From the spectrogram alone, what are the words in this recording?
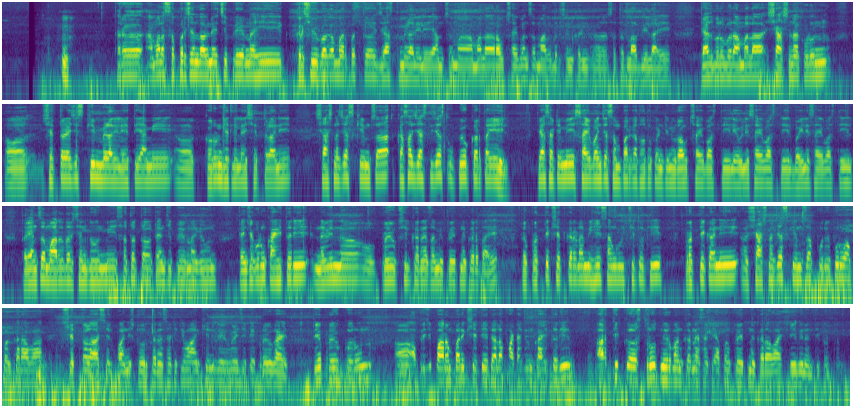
तर आम्हाला सफरचंद लावण्याची प्रेरणा ही कृषी विभागामार्फत जास्त मिळालेली आहे. आमचं मा आम्हाला राऊत साहेबांचं मार्गदर्शन कन सतत लाभलेलं आहे. त्याचबरोबर आम्हाला शासनाकडून शेततळ्याची स्कीम मिळालेली आहे. ती आम्ही करून घेतलेली आहे शेततळाने शासनाच्या स्कीमचा कसा जास्तीत जास्त उपयोग करता येईल त्यासाठी मी साहेबांच्या संपर्कात होतो कंटिन्यू. राऊत साहेब असतील येवले साहेब असतील बैले साहेब असतील तर यांचं मार्गदर्शन घेऊन मी सतत त्यांची प्रेरणा घेऊन त्यांच्याकडून काहीतरी नवीन प्रयोगशील करण्याचा मी प्रयत्न करत आहे. तर प्रत्येक शेतकऱ्यांना मी हे सांगू इच्छितो की प्रत्येकाने शासनाच्या स्कीमचा पुरेपूर वापर करावा. शेततळं असेल पाणी स्टोअर करण्यासाठी किंवा आणखीन वेगवेगळे जे काही प्रयोग आहेत ते प्रयोग करून आपली जी पारंपरिक शेती आहे त्याला फाटा देऊन काहीतरी आर्थिक स्रोत निर्माण करण्यासाठी आपण प्रयत्न करावा हे विनंती करतो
